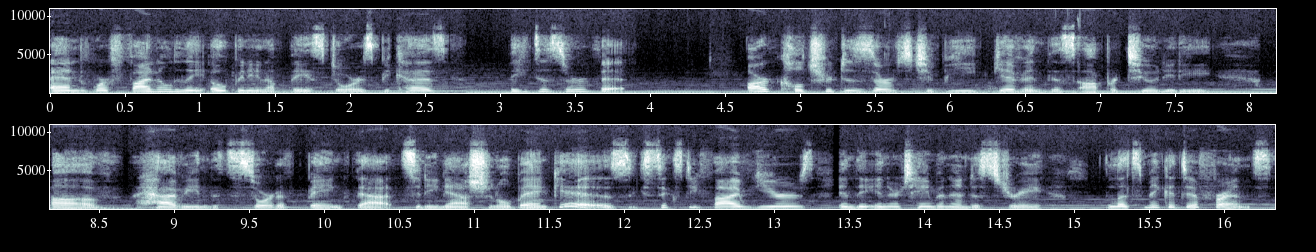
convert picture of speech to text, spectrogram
and we're finally opening up these doors because they deserve it our culture deserves to be given this opportunity of having the sort of bank that City National Bank is 65 years in the entertainment industry let's make a difference.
